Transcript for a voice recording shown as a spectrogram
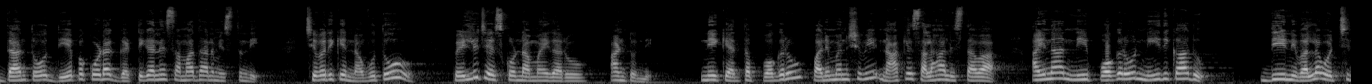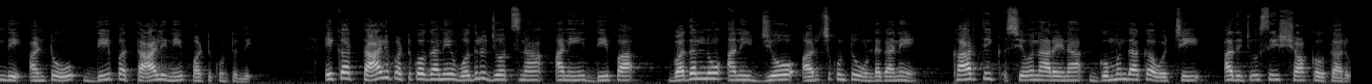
దాంతో దీప కూడా గట్టిగానే సమాధానమిస్తుంది. చివరికి నవ్వుతూ పెళ్ళి చేసుకోండి అమ్మాయి గారు అంటుంది. నీకెంత పొగరు? పని మనిషివి నాకే సలహాలిస్తావా? అయినా నీ పొగరు నీది కాదు. దీనివల్ల వచ్చింది అంటూ దీప తాళిని పట్టుకుంటుంది. ఇక తాళి పట్టుకోగానే వదులు జ్యోత్స్న అని దీప వదల్ను అని జో అరుచుకుంటూ ఉండగానే కార్తీక్ శివనారాయణ గుమ్మం దాకా వచ్చి అది చూసి షాక్ అవుతారు.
